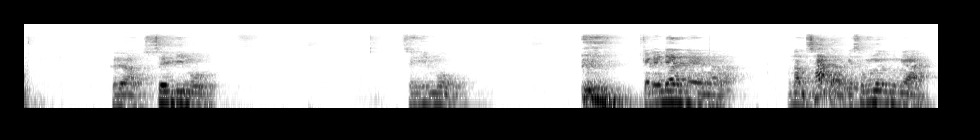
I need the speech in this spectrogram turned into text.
Thế là Segimo Segimo cái đen đen này mà nó nằm sát ở cái sống lưng con gà.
